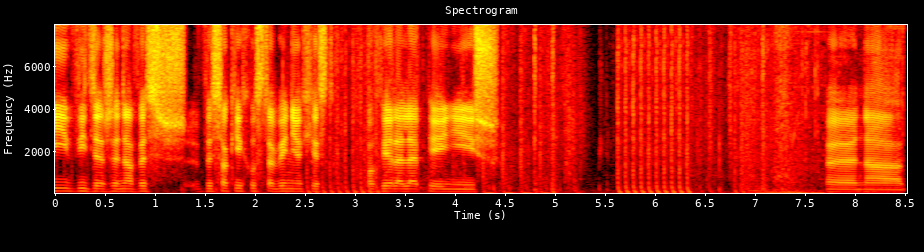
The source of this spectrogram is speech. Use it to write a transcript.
I widzę, że na wyż, wysokich ustawieniach jest o wiele lepiej niż e, na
